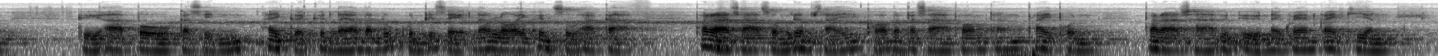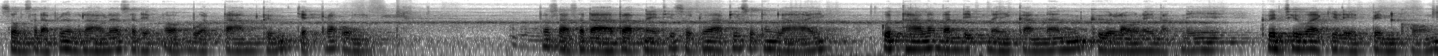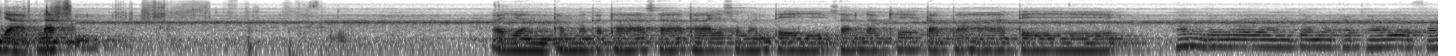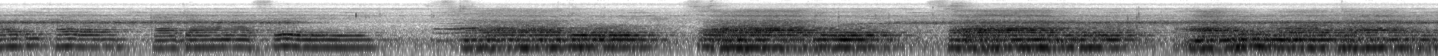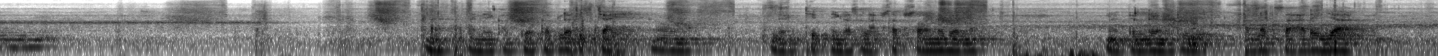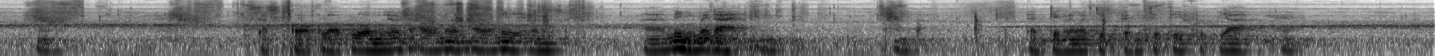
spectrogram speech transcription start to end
คืออาโปกสินให้เกิดขึ้นแล้วบรรลุคุณพิเศษแล้วลอยขึ้นสู่อากาศ พระราชาทรงเลื่อมใสขอบรรพชาพร้อมทั้งไพร่พล พระราชาอื่นๆ ในแคว้นใกล้เคียงทรงสดับเรื่องราวแล้วเสด็จออกบวชตามถึงเจ็ดพระองค์ พระศาสดาตรัสในที่สุดว่าพิสุทั้งหลาย กุทาลบัณฑิตในการนั้นคือเราในบัดนี้ ขึ้นชื่อว่ากิเลสเป็นของหยาบนักอายังธรรมกถาสาทายสมันเตหิสันลเคตปาติหันเดมายังธรรมกถายสาธุคารกาจามาสี เรื่องใจเรื่องจิตนี่ก็สลับซับซ้อนไม่เดินนะมันเป็นเรื่องที่รักษาได้ยากกับกอกหลอกลวงแล้วจะเอาโน่นเอานี่มันนิ่งไม่ได้ แต่จริงแล้วว่าจิตเป็นจิตที่ฝึกยาก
